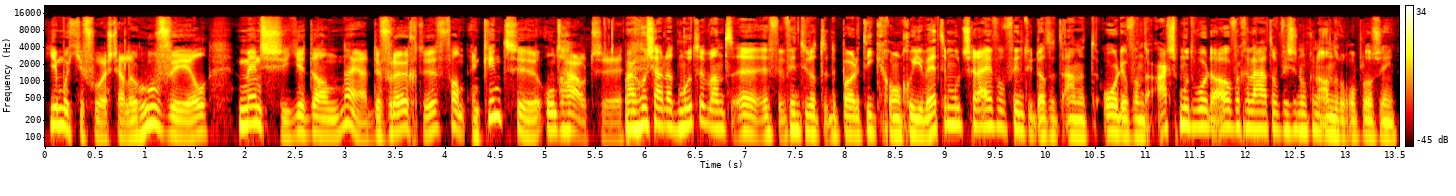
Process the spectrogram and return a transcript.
je moet je voorstellen hoeveel mensen je dan nou ja, de vreugde van een kind uh, onthoudt. Eh. Maar hoe zou dat moeten? Want vindt u dat de politiek gewoon goede wetten moet schrijven... of vindt u dat het aan het oordeel van de arts moet worden overgelaten... of is er nog een andere oplossing?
